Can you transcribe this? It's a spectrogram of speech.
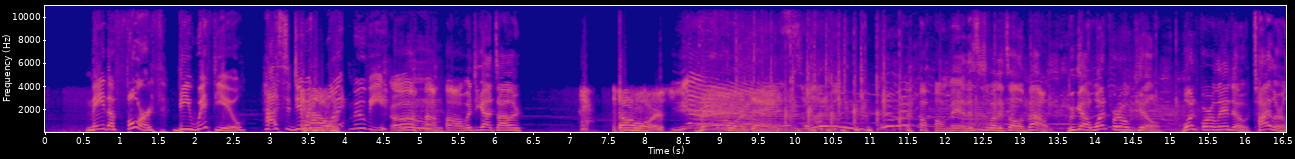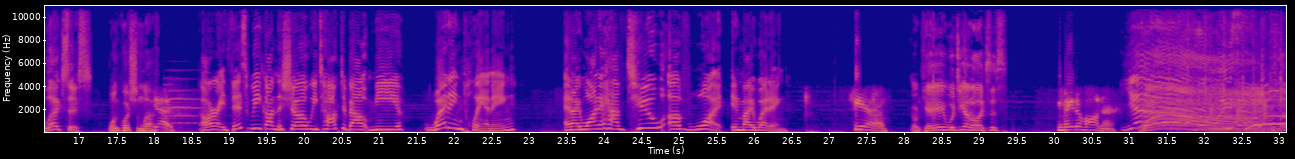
May the fourth be with you has to do Cow. with what movie? Oh, what you got, Tyler? Star Wars. Yes. Star Wars Day. Oh man, this is what it's all about. We've got one for Oak Hill, one for Orlando. Tyler, Alexis. One question left. Yes. All right. This week on the show, we talked about me wedding planning, and I want to have two of what in my wedding? Sierra, Okay, what you got, Alexis? maid of honor. Yes. Look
